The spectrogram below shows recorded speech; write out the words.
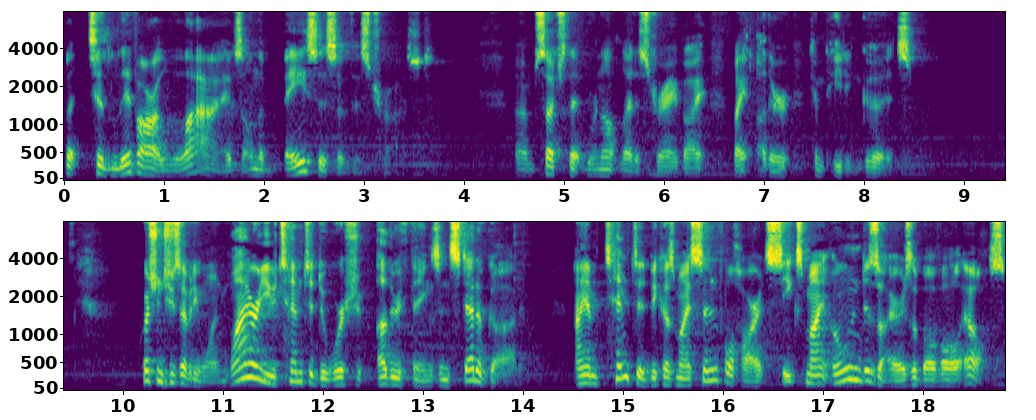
but to live our lives on the basis of this trust, um, such that we're not led astray by, by other competing goods. Question 271 Why are you tempted to worship other things instead of God? I am tempted because my sinful heart seeks my own desires above all else,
